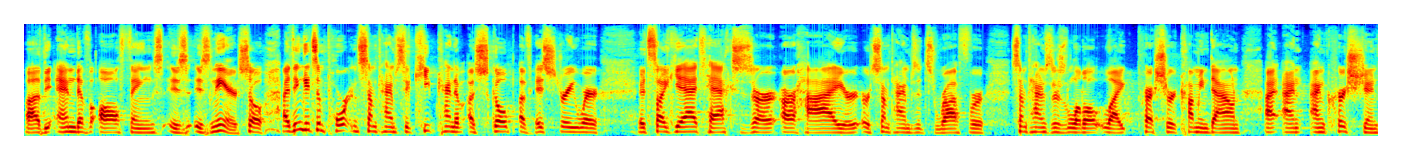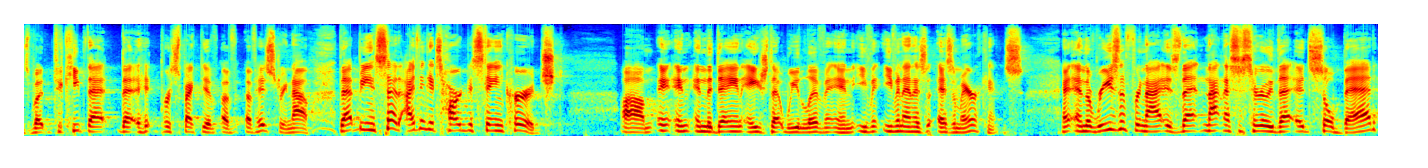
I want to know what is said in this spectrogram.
uh, the end of all things is, is near. So I think it's important sometimes to keep kind of a scope of history where it's like, yeah, taxes are, are high, or, or sometimes it's rough, or sometimes there's a little like pressure coming down on, on, on Christians, but to keep that, that perspective of, of history. Now, that being said, I think it's hard to stay encouraged. Um, in, in, the day and age that we live in, even, even as, as Americans. And, and the reason for that is that not necessarily that it's so bad,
